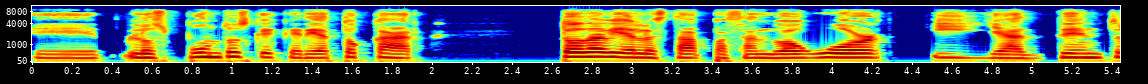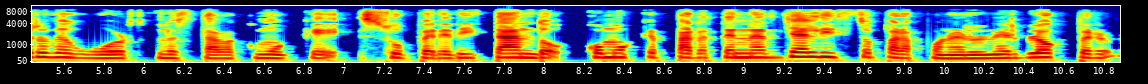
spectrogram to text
eh, los puntos que quería tocar, todavía lo estaba pasando a Word y ya dentro de Word lo estaba como que super editando, como que para tener ya listo para ponerlo en el blog, pero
